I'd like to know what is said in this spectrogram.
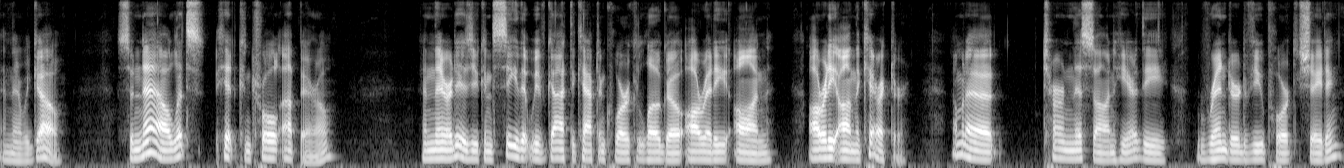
And there we go. So now let's hit Control Up arrow. And there it is. You can see that we've got the Captain Qwark logo already on, already on the character. I'm going to turn this on here, the rendered viewport shading.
